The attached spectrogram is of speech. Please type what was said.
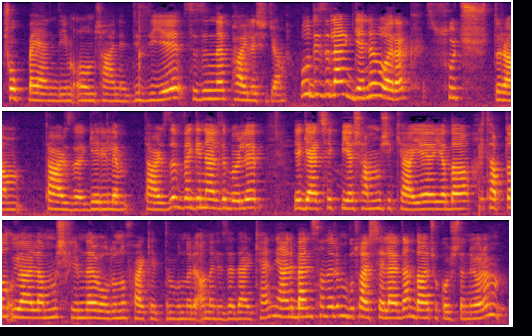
çok beğendiğim 10 tane diziyi sizinle paylaşacağım. Bu diziler genel olarak suç, dram tarzı, gerilim tarzı ve genelde böyle ya gerçek bir yaşanmış hikaye ya da kitaptan uyarlanmış filmler olduğunu fark ettim bunları analiz ederken. Yani ben sanırım bu tarz şeylerden daha çok hoşlanıyorum.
